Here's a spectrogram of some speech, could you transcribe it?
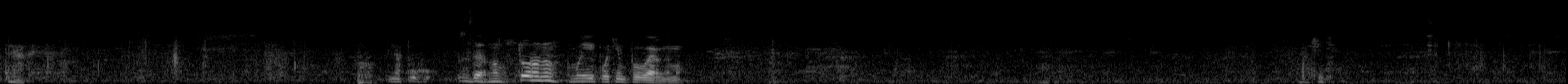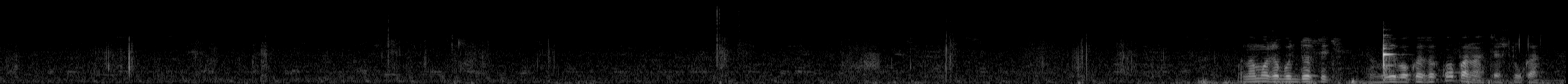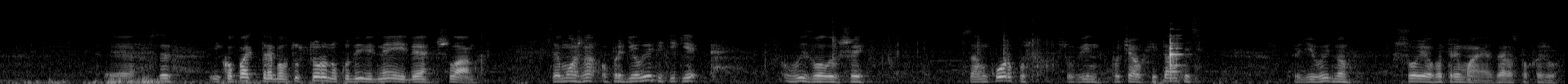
Так. Ляпуху з дерном в сторону, ми її потім повернемо. Вона може бути досить глибоко закопана, ця штука. Е, І копати треба в ту сторону, куди від неї йде шланг. Це можна оприділити тільки визволивши сам корпус, щоб він почав хитатись. Тоді видно, що його тримає. Зараз покажу.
